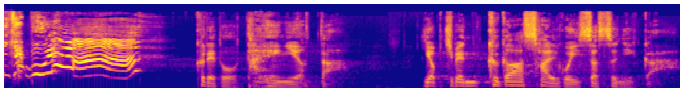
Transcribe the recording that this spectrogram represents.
이게 뭐야? 그래도 다행이었다. 옆집엔 그가 살고 있었으니까.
